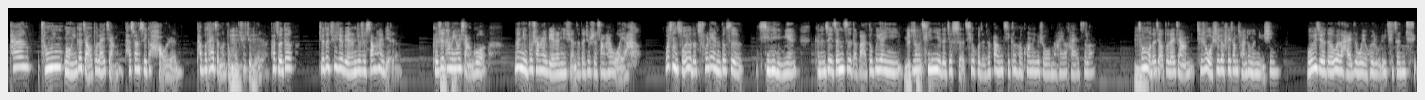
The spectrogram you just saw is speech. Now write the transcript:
他从某一个角度来讲，他算是一个好人，他不太怎么懂得嗯拒绝别人，他觉得觉得拒绝别人就是伤害别人，可是他没有想过，那你不伤害别人，你选择的就是伤害我呀。我想所有的初恋都是心里面可能最真挚的吧，都不愿意那么轻易的就舍弃或者是放弃，更何况那个时候我们还有孩子了。嗯从我的角度来讲，其实我是一个非常传统的女性，我会觉得为了孩子，我也会努力去争取，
